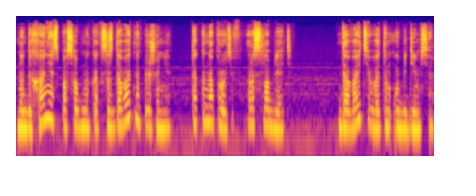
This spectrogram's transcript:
но дыхание способно как создавать напряжение, так и напротив, расслаблять. Давайте в этом убедимся.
